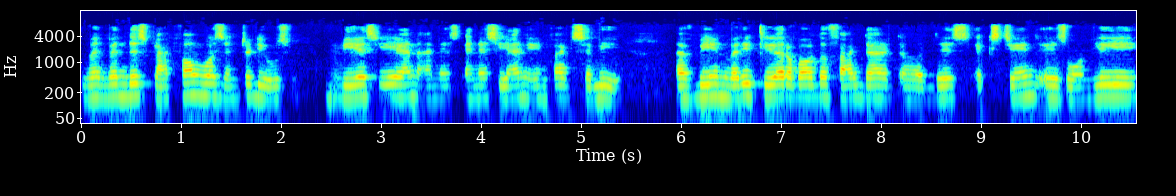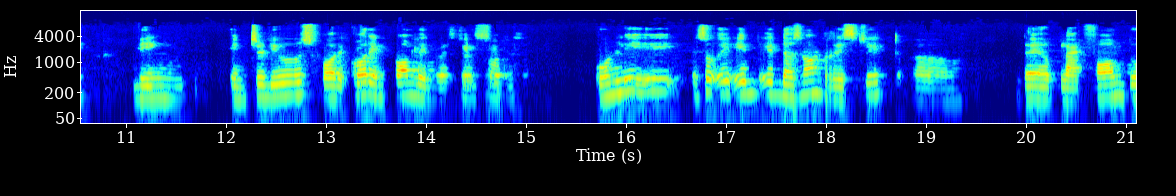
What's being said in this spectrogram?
when when this platform was introduced, BSE and NS, NSE and in fact SEBI have been very clear about the fact that uh, this exchange is only being introduced for for informed investors. So only so it, it does not restrict uh, the platform to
